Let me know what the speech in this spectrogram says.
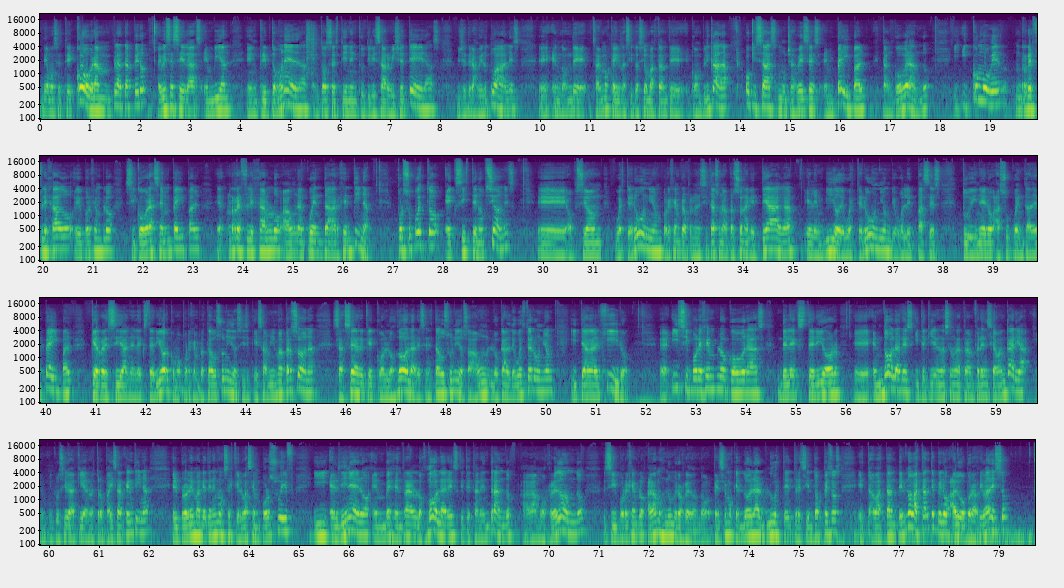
digamos, este, cobran plata, pero a veces se las envían en criptomonedas, entonces tienen que utilizar billeteras, billeteras virtuales, eh, en donde sabemos que hay una situación bastante complicada, o quizás muchas veces en PayPal están cobrando. Y, cómo ver reflejado, eh, por ejemplo, si cobras en PayPal, eh, reflejarlo a una cuenta argentina. Por supuesto, existen opciones. Eh, opción Western Union, por ejemplo, pero necesitas una persona que te haga el envío de Western Union, que vos le pases tu dinero a su cuenta de PayPal, que resida en el exterior, como por ejemplo Estados Unidos, y que esa misma persona se acerque con los dólares en Estados Unidos a un local de Western Union y te haga el giro eh, y si por ejemplo cobras del exterior eh, en dólares y te quieren hacer una transferencia bancaria, inclusive aquí a nuestro país Argentina, el problema que tenemos es que lo hacen por SWIFT y el dinero, en vez de entrar los dólares que te están entrando, hagamos redondo, si por ejemplo hagamos números redondos, pensemos que el dólar blue esté 300 pesos, está bastante, no bastante, pero algo por arriba de eso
